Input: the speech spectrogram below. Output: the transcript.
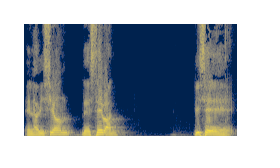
en la visión de Esteban, dice,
